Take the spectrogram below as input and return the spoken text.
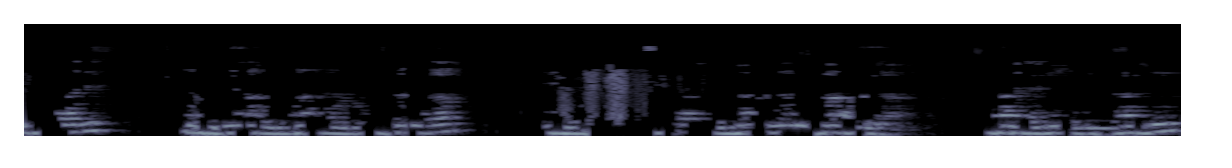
الثالث أنبياء المعنى المتكرر من صفات المعنى الباطلة ما يليق بالله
